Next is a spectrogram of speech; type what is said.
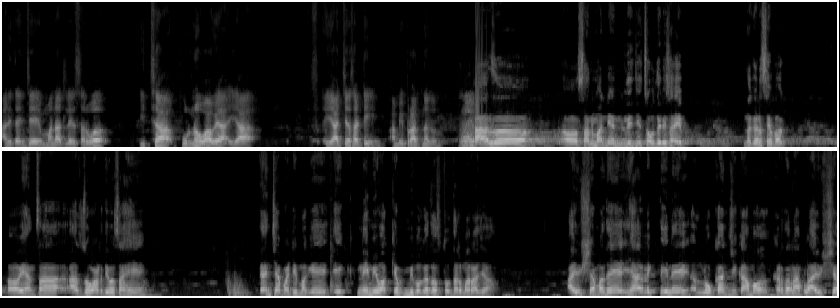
आणि त्यांचे मनातले सर्व इच्छा पूर्ण व्हाव्या या याच्यासाठी आम्ही प्रार्थना करू. आज सन्मान्य सन्माननीय चौधरी साहेब नगरसेवक ह्यांचा आज जो वाढदिवस आहे त्यांच्या पाठीमागे एक नेहमी वाक्य मी बघत असतो धर्मराजा. आयुष्यामध्ये ह्या व्यक्तीने लोकांची कामं करताना आपलं आयुष्य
